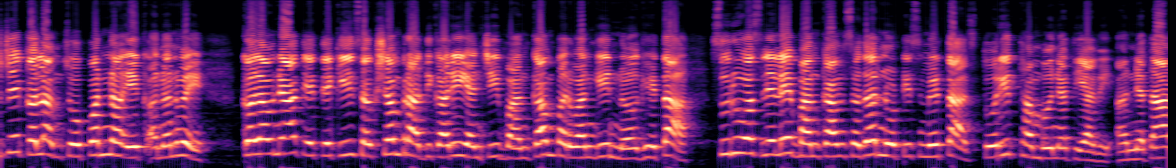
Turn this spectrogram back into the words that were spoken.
चे कलम चोपन्न एक अनन्वय कळवण्यात येते की सक्षम प्राधिकारी यांची बांधकाम परवानगी न घेता सुरू असलेले बांधकाम सदर नोटीस मिळताच त्वरित थांबवण्यात यावे. अन्यथा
